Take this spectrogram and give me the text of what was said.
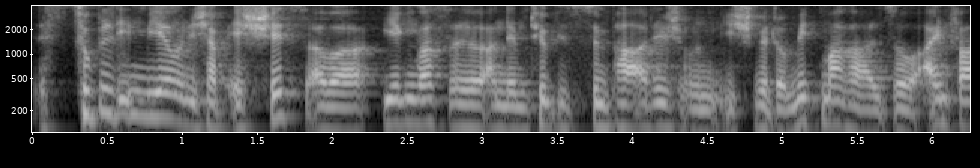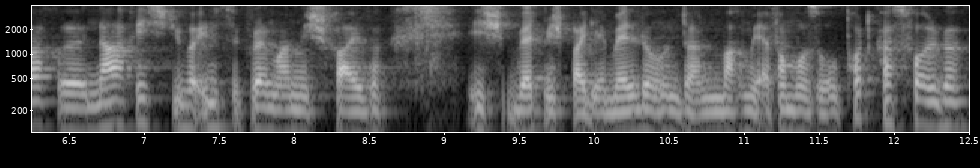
es zuppelt in mir und ich habe echt Schiss, aber irgendwas äh, an dem Typ ist sympathisch und ich würde mitmachen. Also einfach äh, Nachricht über Instagram an mich schreiben. Ich werde mich bei dir melden und dann machen wir einfach mal so eine Podcast-Folge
